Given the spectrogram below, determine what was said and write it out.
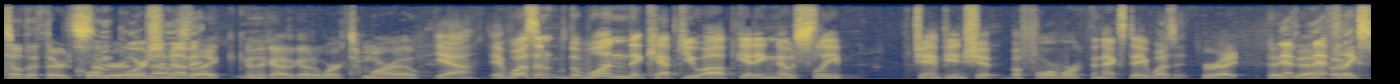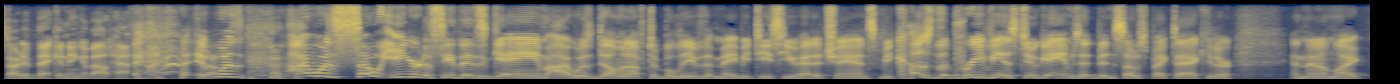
till the third Some quarter. and portion I was of it. Like, "Oh, I got to go to work tomorrow. Yeah, it wasn't the one that kept you up, getting no sleep. Championship before work the next day, was it? Right. Ne- Exactly. Netflix started beckoning about halftime. It was. I was so eager to see this game. I was dumb enough to believe that maybe TCU had a chance because the previous two games had been so spectacular, and then I'm like,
